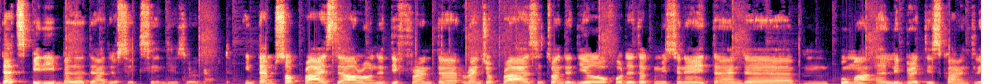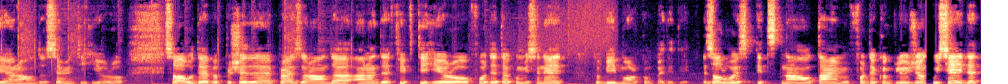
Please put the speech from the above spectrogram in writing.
That's speedy better the Adios 6 in this regard. In terms of price, they are on a different uh, range of price, 200 euro for the Sen 8 and uh, mm, Puma uh, Liberate is currently around 70 euro. So I would have appreciated a price around uh, 150 euro for the Sen 8 to be more competitive. As always, it's now time for the conclusion. We say that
